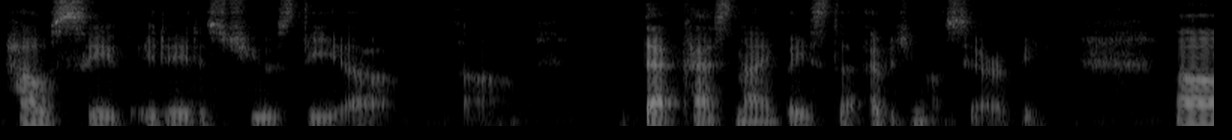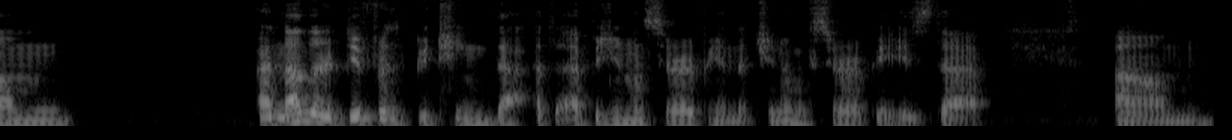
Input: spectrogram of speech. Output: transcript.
how safe it is to use the uh, uh, Cas9 based epigenome therapy. Um, another difference between that the epigenome therapy and the genomic therapy is that um,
